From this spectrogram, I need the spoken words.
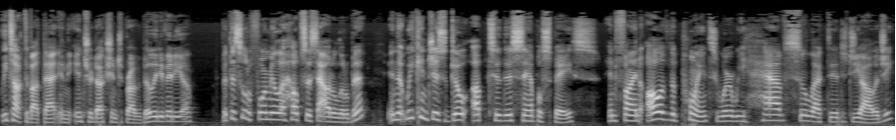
We talked about that in the introduction to probability video, but this little formula helps us out a little bit in that we can just go up to this sample space and find all of the points where we have selected geology,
